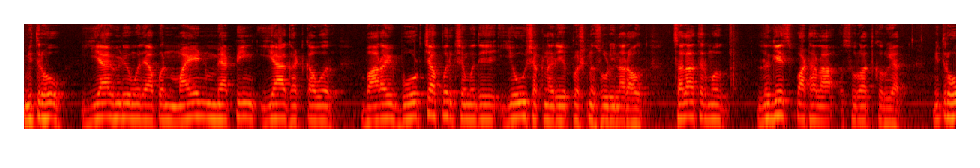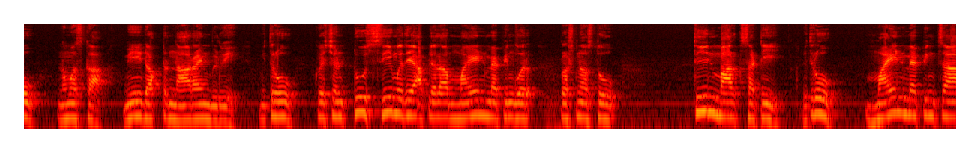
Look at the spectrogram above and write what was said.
मित्र हो या व्हिडिओमध्ये आपण माइंड मॅपिंग या घटकावर बारावी बोर्डच्या परीक्षेमध्ये येऊ शकणारे प्रश्न सोडविणार आहोत. चला तर मग लगेच पाठाला सुरुवात करूयात. मित्र हो नमस्कार. मी डॉक्टर नारायण बिडवे. मित्र हो क्वेश्चन टू सीमध्ये आपल्याला माइंड मॅपिंगवर प्रश्न असतो. तीन मार्कसाठी. मित्रो हो, माइंड मॅपिंगचा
